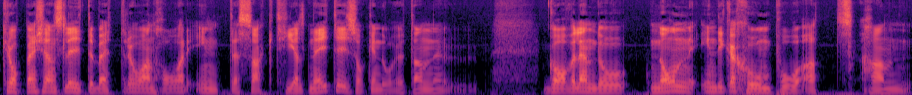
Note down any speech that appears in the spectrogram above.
Kroppen känns lite bättre och han har inte sagt helt nej till ishockeyn då utan eh, gav väl ändå någon indikation på att han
